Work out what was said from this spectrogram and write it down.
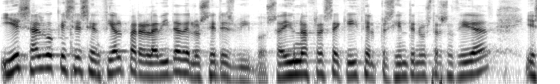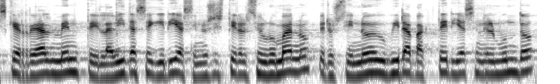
y es algo que es esencial para la vida de los seres vivos. Hay una frase que dice el presidente de nuestra sociedad y es que realmente la vida seguiría si no existiera el ser humano, pero si no hubiera bacterias en el mundo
